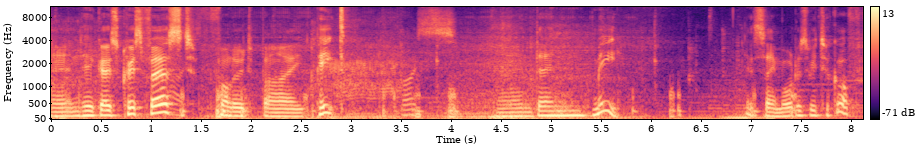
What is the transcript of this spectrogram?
And here goes Chris first, followed by Pete, nice. and then me. In the same order as we took off.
